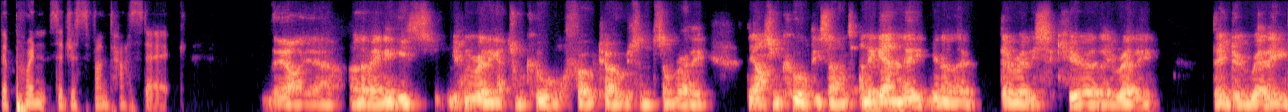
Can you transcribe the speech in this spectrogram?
the prints are just fantastic. They are, yeah. And I mean, he's you can really get some cool photos and some really they are some cool designs. And again, they you know they're they're really secure. They really they do really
